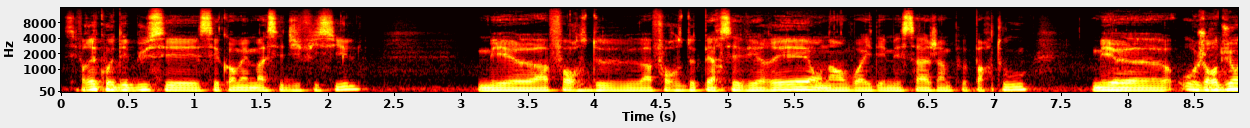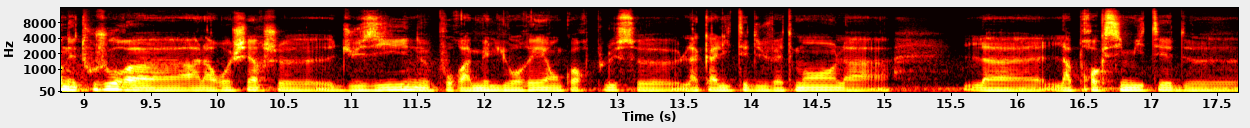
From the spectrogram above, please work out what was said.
C'est vrai qu'au début, c'est, c'est quand même assez difficile. Mais euh, à, force de, à force de persévérer, on a envoyé des messages un peu partout. Mais euh, aujourd'hui, on est toujours à, la recherche euh, d'usines pour améliorer encore plus la qualité du vêtement, la, la, proximité de,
